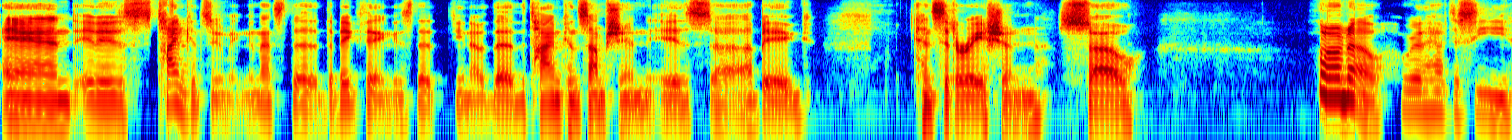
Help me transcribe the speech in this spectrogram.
and it is time consuming and that's the the big thing is that you know the the time consumption is uh, a big consideration. So i don't know. We're gonna have to see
